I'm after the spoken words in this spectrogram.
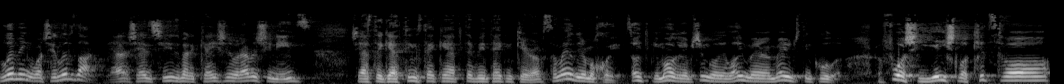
living what she lives on. Yeah, she has, she needs medication, whatever she needs. She has to get things taken, have to be taken care of. So maybe you're mechuyev. So the Gemara, Reb Shimon Eloimer, a very interesting kula. Refuah she yesh lo kitzva,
